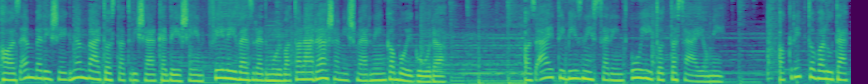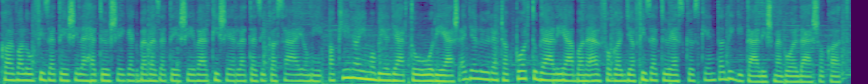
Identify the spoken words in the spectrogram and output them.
Ha az emberiség nem változtat viselkedésén, fél évezred múlva talán rá sem ismernénk a bolygóra. Az IT Business szerint újított a Xiaomi a kriptovalutákkal való fizetési lehetőségek bevezetésével kísérletezik a Xiaomi, a kínai mobilgyártó óriás egyelőre csak Portugáliában elfogadja fizetőeszközként a digitális megoldásokat.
